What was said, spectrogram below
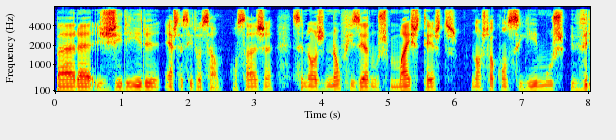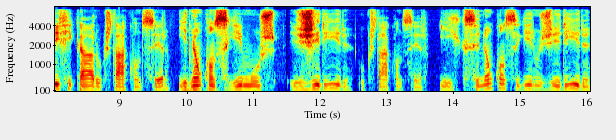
para gerir esta situação. Ou seja, se nós não fizermos mais testes, nós só conseguimos verificar o que está a acontecer e não conseguimos gerir o que está a acontecer. E se não conseguirmos gerir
